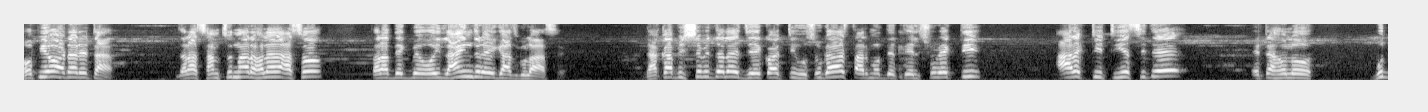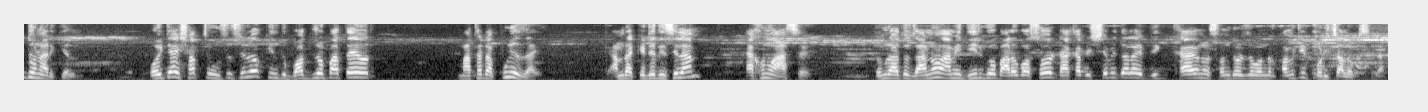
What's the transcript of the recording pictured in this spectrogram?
হপিও অর্ডার এটা। যারা শামসুনার হলে আসো, তারা দেখবে ওই লাইন ধরে এই গাছগুলো আছে। ঢাকা বিশ্ববিদ্যালয়ে যে কয়েকটি উঁচু গাছ, তার মধ্যে তেলসুর একটি আর একটি টিএসসিতে, এটা হলো বুদ্ধ নারকেল। ওইটাই সবচেয়ে উঁচু ছিল, কিন্তু বজ্রপাতে ওর মাথাটা পুড়ে যায়। আমরা কেটে দিছিলাম এখনও আছে। তোমরা হয়তো জানো, আমি দীর্ঘ বারো বছর ঢাকা বিশ্ববিদ্যালয় বৃক্ষায়ন ও সৌন্দর্য বন্দর কমিটির পরিচালক ছিলাম।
